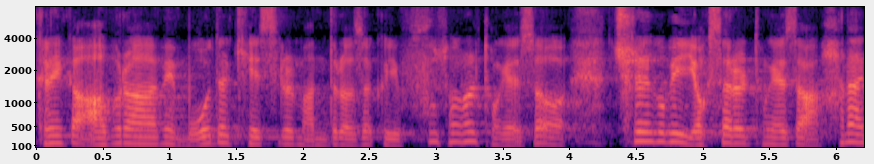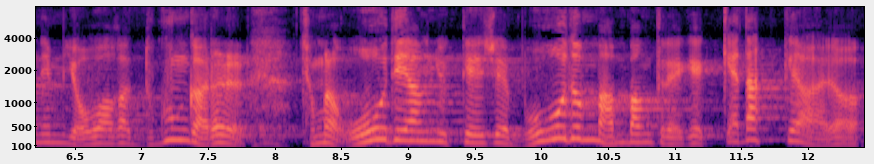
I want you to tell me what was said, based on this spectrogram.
그러니까 아브라함의 모델 케이스를 만들어서 그의 후손을 통해서 출애굽의 역사를 통해서 하나님 여호와가 누군가를 정말 오대양 육대주의 모든 만방들에게 깨닫게 하여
